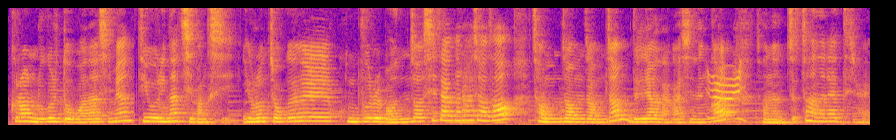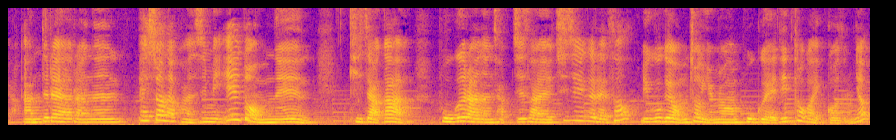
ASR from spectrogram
그런 룩을 또 원하시면 디올이나 지방씨 이런 쪽을 공부를 먼저 시작을 하셔서 점점 점점 늘려나가시는 걸 저는 추천을 해드려요. 안드레아라는 패션에 관심이 1도 없는 기자가 보그라는 잡지사에 취직을 해서 미국에 엄청 유명한 보그 에디터가 있거든요.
